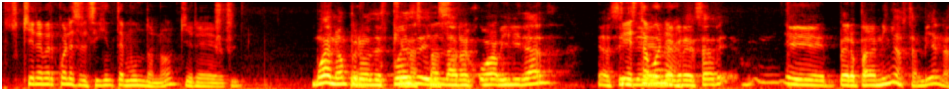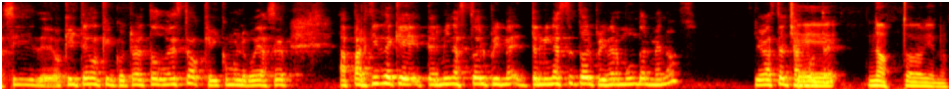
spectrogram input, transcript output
pues, quiere ver cuál es el siguiente mundo, ¿no? Quiere... Bueno, pero ¿Qué después pasa? la rejugabilidad, así Sí, está de buena. regresar, eh, pero para niños también, así de, ok, tengo que encontrar todo esto, ok, ¿cómo le voy a hacer? A partir de que terminas todo el primer, terminaste todo el primer mundo al menos, llegaste al changote. Eh, no, todavía no.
